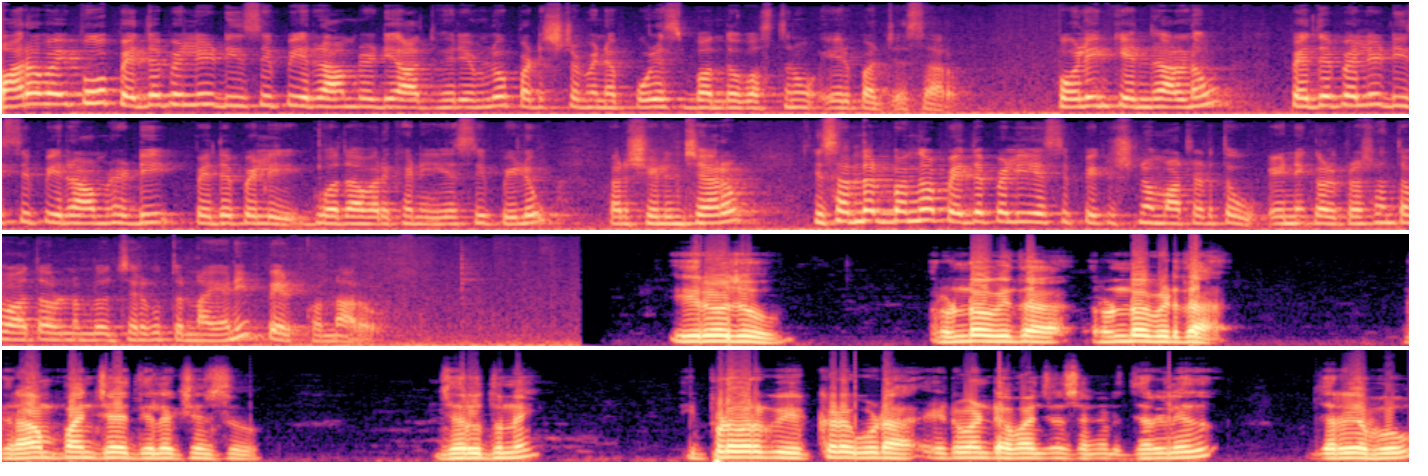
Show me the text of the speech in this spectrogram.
మరోవైపు పెద్దపల్లి డీసీపీ రామరెడ్డి ఆధ్వర్యంలో పటిష్టమైన పోలీస్ బందోబస్తును ఏర్పాటు చేశారు. పోలింగ్ కేంద్రాలను పెద్దపల్లి డీసీపీ రామరెడ్డి పెద్దపల్లి గోదావరిఖని ఏసీపీలు పరిశీలించారు. ఈ సందర్భంగా పెద్దపల్లి ఏసీపీ కృష్ణ మాట్లాడుతూ ఎన్నికలు ప్రశాంత వాతావరణంలో జరుగుతున్నాయని పేర్కొన్నారు. ఈరోజు రెండో విధ రెండో విడత గ్రామ పంచాయతీ ఎలక్షన్స్ జరుగుతున్నాయి. ఇప్పటివరకు ఎక్కడ కూడా ఎటువంటి అవాంఛన సంఘటన జరగలేదు జరగబోవు.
